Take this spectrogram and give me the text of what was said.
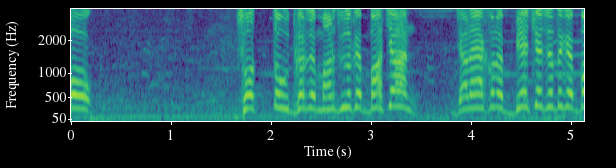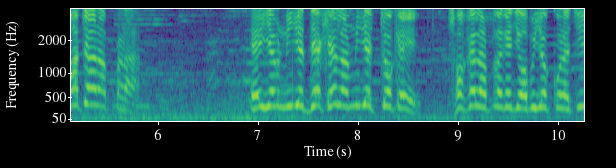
হোক। সত্য উদ্ঘাটিত মানুষগুলোকে বাঁচান। যারা এখনও বেঁচে আছে থেকে বাঁচান আপনারা। এই যে আমি নিজে দেখে এলাম, নিজের চোখে। সকালে আপনাকে যে অভিযোগ করেছি,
